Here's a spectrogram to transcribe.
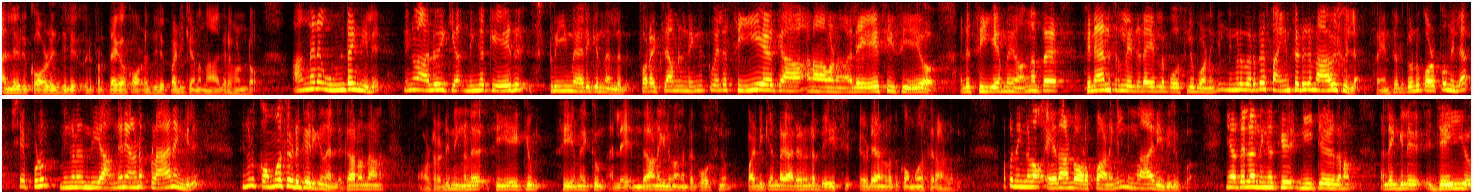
അല്ലെ ഒരു കോളേജിൽ ഒരു പ്രത്യേക കോളേജിൽ പഠിക്കണം എന്ന് ആഗ്രഹമുണ്ടോ? അങ്ങനെ ഉണ്ടെങ്കിൽ നിങ്ങൾ ആലോചിക്കുക നിങ്ങൾക്ക് ഏത് സ്ട്രീം ആയിരിക്കും നല്ലത്? ഫോർ എക്സാമ്പിൾ നിങ്ങൾക്ക് വല്ല സി എ ഒക്കെ ആണാവണം അല്ലെ എ സി സി എയോ അല്ലെ സി എം എയോ അങ്ങനത്തെ ഫിനാൻസ് റിലേറ്റഡ് ആയിട്ടുള്ള കോഴ്സിൽ പോകണമെങ്കിൽ നിങ്ങൾ വെറുതെ സയൻസ് എടുക്കേണ്ട ആവശ്യമില്ല. സയൻസ് എടുത്തുകൊണ്ട് കുഴപ്പമൊന്നുമില്ല. പക്ഷേ എപ്പോഴും നിങ്ങൾ എന്ത് ചെയ്യുക അങ്ങനെയാണ് പ്ലാനെങ്കിൽ നിങ്ങൾ കൊമേഴ്സ് എടുക്കുകയായിരിക്കും കാരണം എന്താണ്? ഓൾറെഡി നിങ്ങൾ സി എക്കും സി എം എക്കും അല്ലെ എന്താണെങ്കിലും അങ്ങനത്തെ കോഴ്സിനും പഠിക്കേണ്ട കാര്യങ്ങളുടെ ബേസ് എവിടെയാണുള്ളത്? കൊമേഴ്സിലാണുള്ളത് അപ്പോൾ നിങ്ങൾ ഏതാണ്ട് ഉറപ്പാണെങ്കിൽ നിങ്ങൾ ആ രീതിയിൽ പോകാം ഇനി അതല്ല നിങ്ങൾക്ക് നീറ്റ് എഴുതണം അല്ലെങ്കിൽ ജെഇഒ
